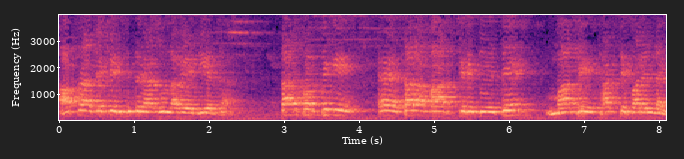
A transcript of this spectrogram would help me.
আপনারা দেশের ভিতরে আগুন লাগিয়ে দিয়েন না। তারপর থেকে হ্যাঁ, তারা মাঠ ছেড়ে দিয়েছে মাঠে থাকতে পারেন নাই।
